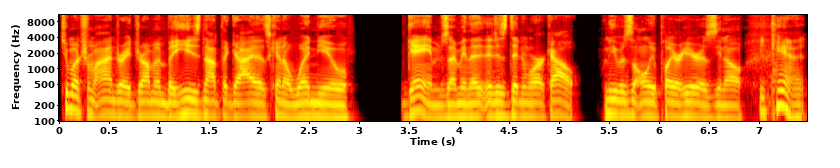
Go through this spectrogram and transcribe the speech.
too much from Andre Drummond, but he's not the guy that's going to win you games. I mean, it it just didn't work out when he was the only player here. Is you know, He can't.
